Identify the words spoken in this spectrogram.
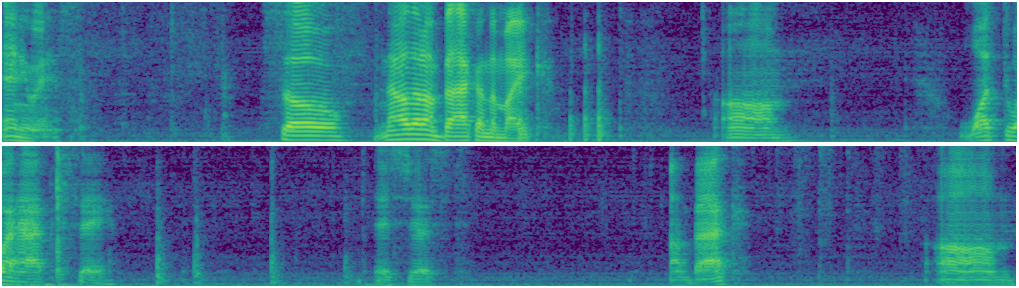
anyways, so now that I'm back on the mic, um, what do I have to say? It's just I'm back. Um,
